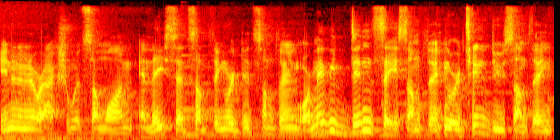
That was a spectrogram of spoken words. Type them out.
in an interaction with someone and they said something or did something, or maybe didn't say something or didn't do something,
